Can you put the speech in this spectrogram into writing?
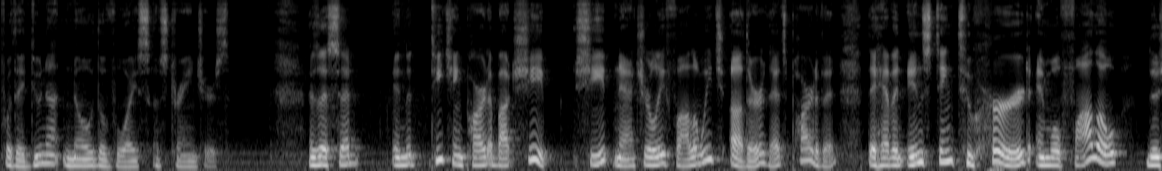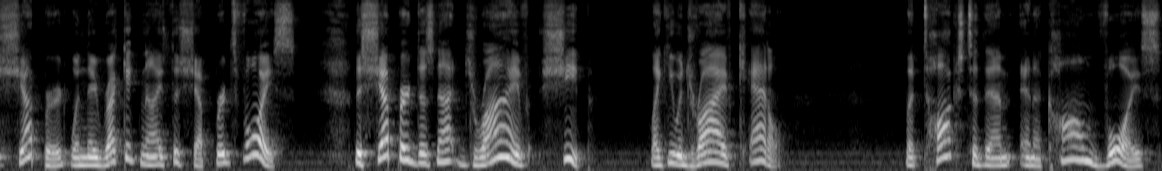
for they do not know the voice of strangers. As I said in the teaching part about sheep, sheep naturally follow each other. That's part of it. They have an instinct to herd and will follow the shepherd when they recognize the shepherd's voice. The shepherd does not drive sheep like you would drive cattle, but talks to them in a calm voice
